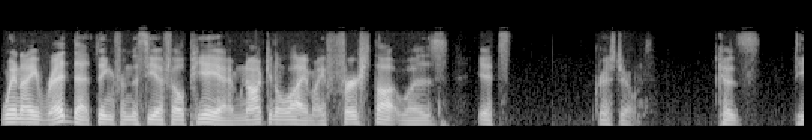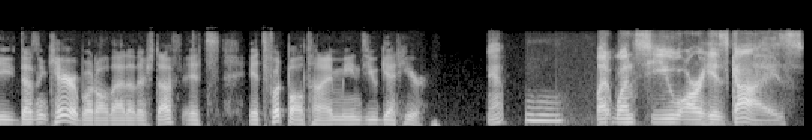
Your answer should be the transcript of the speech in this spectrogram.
when i read that thing from the cflpa i'm not going to lie my first thought was it's chris jones. Because he doesn't care about all that other stuff. It's it's football time means you get here. Mhm. But once you are his guys,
